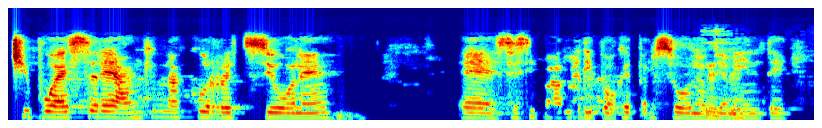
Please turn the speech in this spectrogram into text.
ci può essere anche una correzione, eh, se si parla di poche persone mhm. ovviamente. Mm-hmm.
